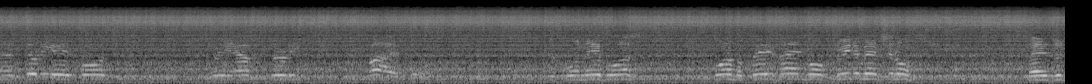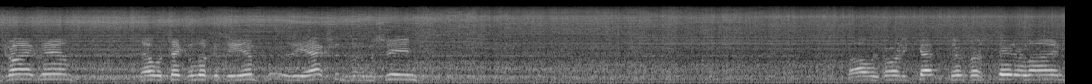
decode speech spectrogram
and 38 volts. We have 35 volts. This will enable us to form a phase angle, three-dimensional phasor diagram. Now we'll take a look at the, the actions of the machine Well, we've already cut, there's our stator line.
